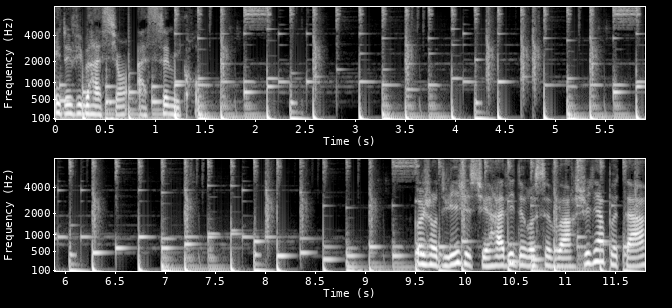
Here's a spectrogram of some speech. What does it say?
et de vibration à ce micro. Aujourd'hui, je suis ravie de recevoir Julien Potard,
